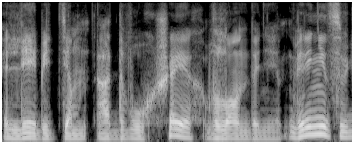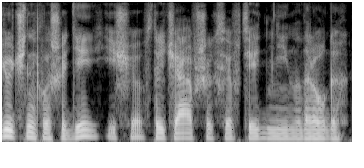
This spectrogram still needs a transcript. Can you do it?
лебедем о двух шеях в Лондоне. Вереница вьючных лошадей, еще встречавшихся в те дни на дорогах.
